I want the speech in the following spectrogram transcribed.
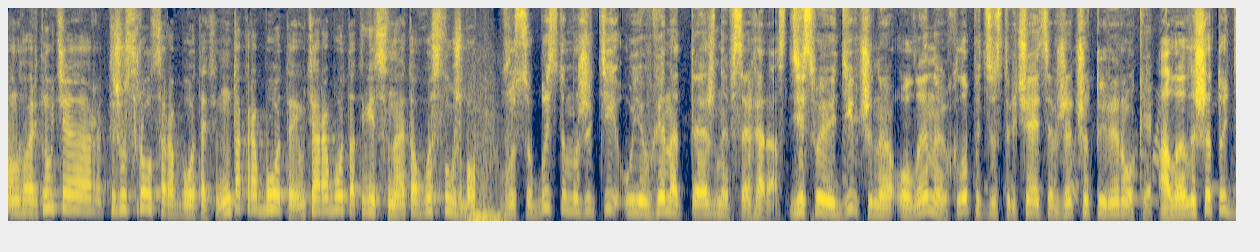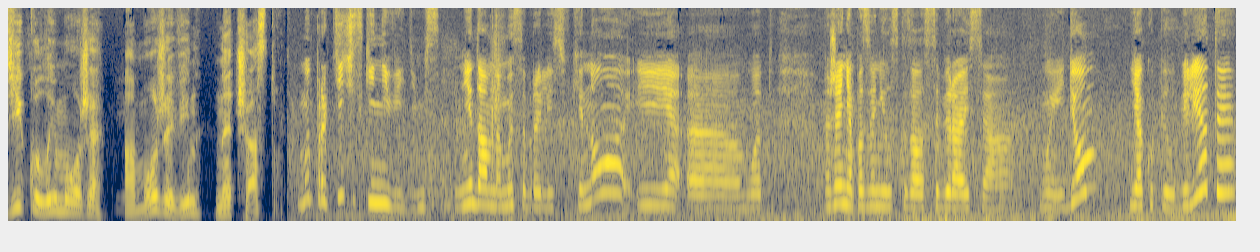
Он говорит, ну у тебя, ты же устроился работать. Ну так работай, у тебя работа ответственная, это госслужба. В особистому житті у Євгена теж не все гаразд. Зі своєю дівчиною Оленою хлопець зустрічається вже 4 роки, але лише тоді, коли може. А може він не часто. Мы практически не видимся. Недавно мы собрались в кино, и э, вот Женя позвонил, сказал, собирайся, мы идем. Я купил билеты,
